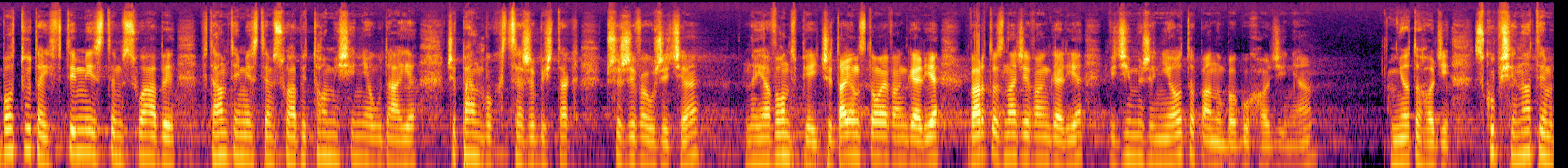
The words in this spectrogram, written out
Bo tutaj w tym jestem słaby, w tamtym jestem słaby, to mi się nie udaje. Czy Pan Bóg chce, żebyś tak przeżywał życie? No ja wątpię i czytając tą Ewangelię, warto znać Ewangelię, widzimy, że nie o to Panu Bogu chodzi, nie? Nie o to chodzi. Skup się na tym,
